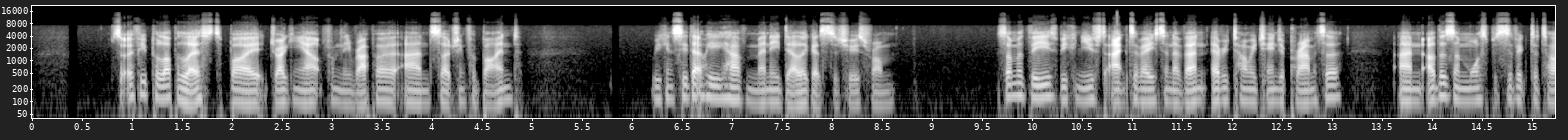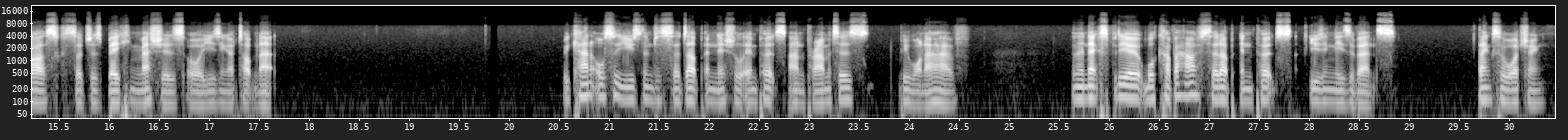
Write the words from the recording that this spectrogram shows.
So if we pull up a list by dragging out from the wrapper and searching for bind, we can see that we have many delegates to choose from. Some of these we can use to activate an event every time we change a parameter, and others are more specific to tasks such as baking meshes or using a topnet. We can also use them to set up initial inputs and parameters we want to have. In the next video, we'll cover how to set up inputs using these events. Thanks for watching.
